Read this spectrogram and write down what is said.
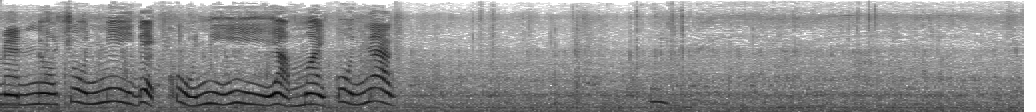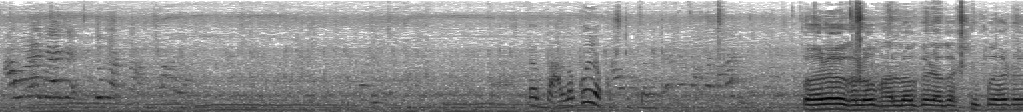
মেনু শুনি দেখুনি আমায় কোনা ভালো করে কষ্ট করে পারো হলো ভালো করে আকাশি পারো।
